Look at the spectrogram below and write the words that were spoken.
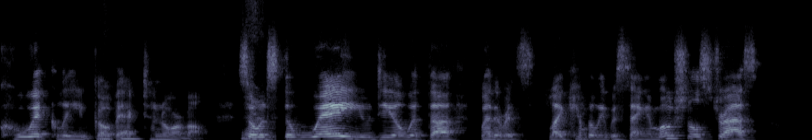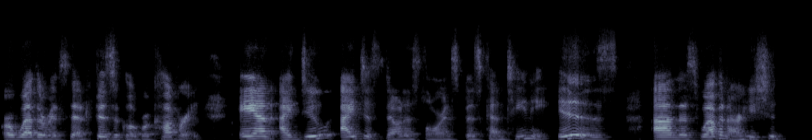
quickly you go mm-hmm. back to normal. So yeah. it's the way you deal with the whether it's like Kimberly was saying, emotional stress, or whether it's that physical recovery. And I do, I just noticed Lawrence Biscontini is on this webinar. He should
